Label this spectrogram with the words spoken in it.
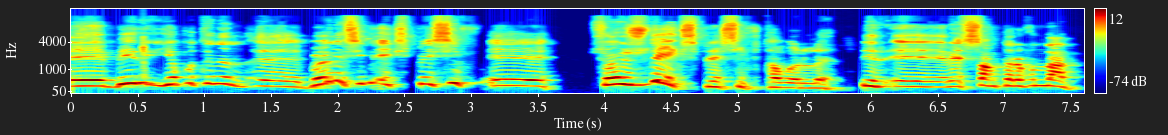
e, bir yapıtının e, böylesi bir ekspresif, e, sözde ekspresif tavırlı bir e, ressam tarafından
